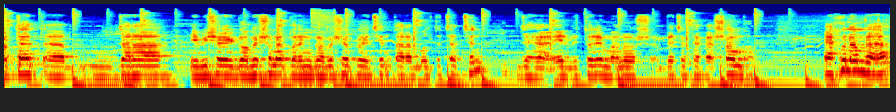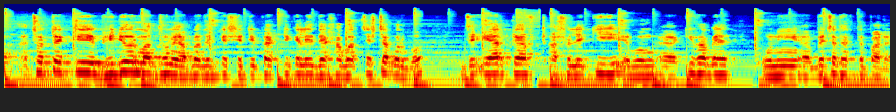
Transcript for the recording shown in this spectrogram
অর্থাৎ যারা এ বিষয়ে গবেষণা করেন, গবেষক রয়েছেন, তারা বলতে চাচ্ছেন যে হ্যাঁ এর ভিতরে মানুষ বেঁচে থাকা সম্ভব। এখন আমরা ছোট্ট একটি ভিডিওর মাধ্যমে আপনাদেরকে সেটি প্র্যাকটিক্যালি দেখাবার চেষ্টা করব যে এয়ারক্রাফট আসলে কি এবং কীভাবে উনি বেঁচে থাকতে পারেন।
